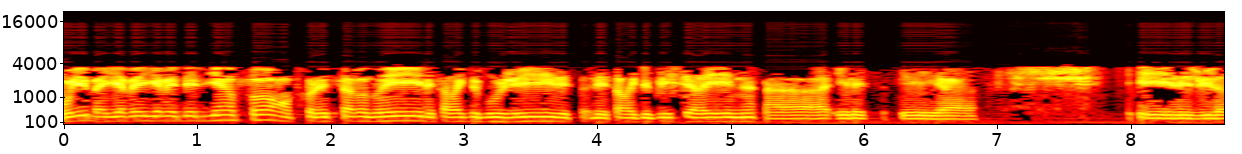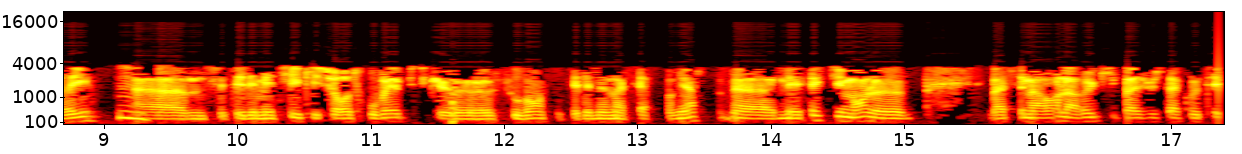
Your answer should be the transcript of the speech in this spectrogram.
Oui, bah, il y avait il y avait des liens forts entre les savonneries, les fabriques de bougies, les, les fabriques de glycérine euh, et les et, euh, et les huileries. Hmm. Euh, c'était des métiers qui se retrouvaient puisque souvent c'était les mêmes matières premières. Euh, mais effectivement, le bah, c'est marrant, la rue qui passe juste à côté,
